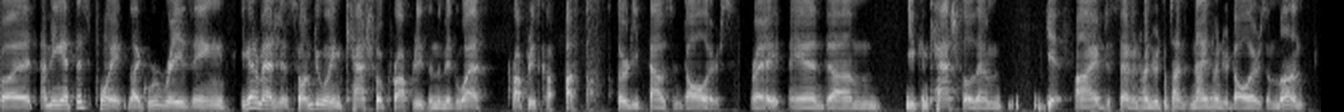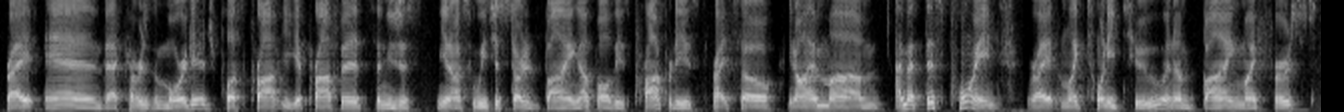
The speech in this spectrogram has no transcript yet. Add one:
but I mean, at this point, like we're raising, you got to imagine. So I'm doing cash flow properties in the Midwest. Properties cost thirty thousand dollars, right? And um, you can cash flow them, get five to seven hundred, sometimes nine hundred dollars a month, right? And that covers the mortgage plus pro. You get profits, and you just, you know. So we just started buying up all these properties, right? So you know, I'm um, I'm at this point, right? I'm like 22, and I'm buying my first.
